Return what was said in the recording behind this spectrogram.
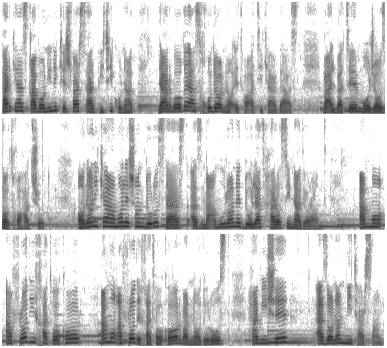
هر که از قوانین کشور سرپیچی کند در واقع از خدا نااطاعتی کرده است و البته مجازات خواهد شد. آنانی که اعمالشان درست است از مأموران دولت حراسی ندارند. اما افرادی خطاکار اما افراد خطاکار و نادرست همیشه از آنان میترسند.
